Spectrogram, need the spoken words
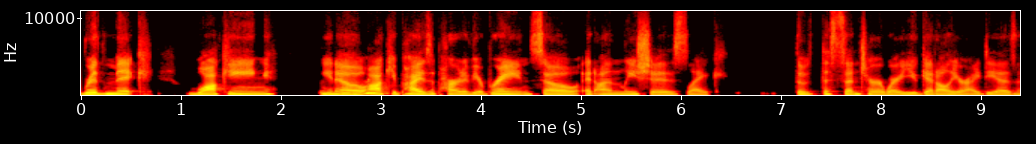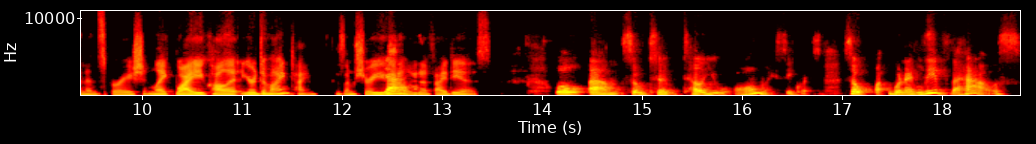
rhythmic walking, you know, mm-hmm. occupies a part of your brain so it unleashes like the the center where you get all your ideas and inspiration. Like why you call it your divine time because I'm sure you yeah. get a lot of ideas. Well, um, so to tell you all my secrets. So uh, when I leave the house,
